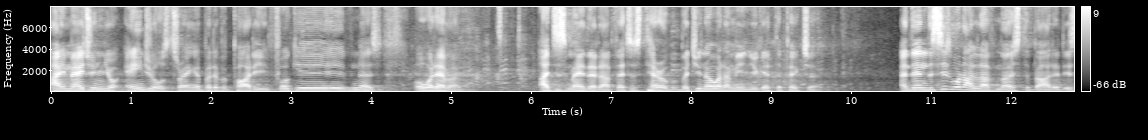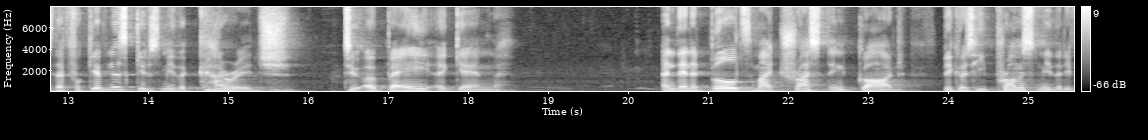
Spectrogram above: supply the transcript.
I imagine your angels throwing a bit of a party, forgiveness, or whatever. I just made that up. That is just terrible. But you know what I mean. You get the picture. And then this is what I love most about it is that forgiveness gives me the courage to obey again. And then it builds my trust in God because He promised me that if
